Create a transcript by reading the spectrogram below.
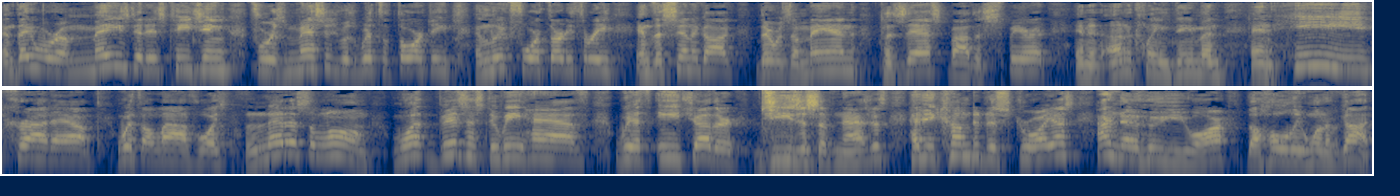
and they were amazed at his teaching, for his message was with authority. In Luke 4:33, in the synagogue, there was a man possessed by the Spirit and an unclean demon, and he cried out with a loud voice, Let us alone. What business do we have with each other, Jesus of Nazareth? Have you come to destroy us? I know who you are, the Holy One of God.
